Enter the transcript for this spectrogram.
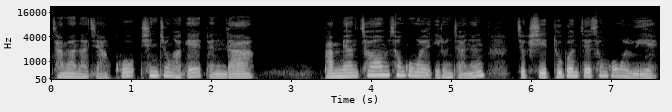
자만하지 않고 신중하게 된다. 반면 처음 성공을 이룬 자는 즉시 두 번째 성공을 위해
